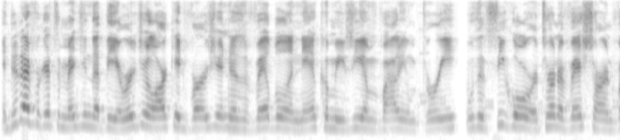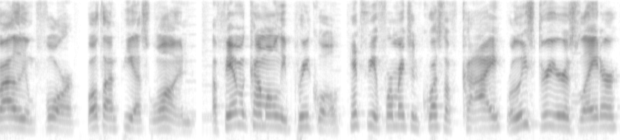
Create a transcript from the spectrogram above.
And did I forget to mention that the original arcade version is available in Namco Museum Volume 3, with its sequel Return of Ishtar in Volume 4, both on PS1, a Famicom-only prequel, hence the aforementioned Quest of Kai, released three years later,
